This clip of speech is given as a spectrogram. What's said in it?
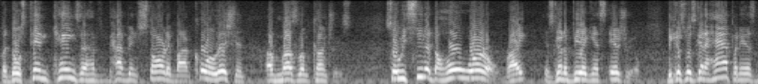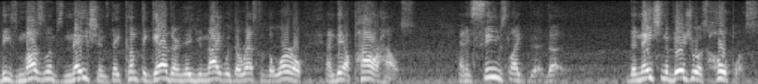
But those 10 kings have, have been started by a coalition of Muslim countries. So we see that the whole world, right, is going to be against Israel. Because what's going to happen is these Muslims nations, they come together and they unite with the rest of the world and they're a powerhouse. And it seems like the, the, the nation of Israel is hopeless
